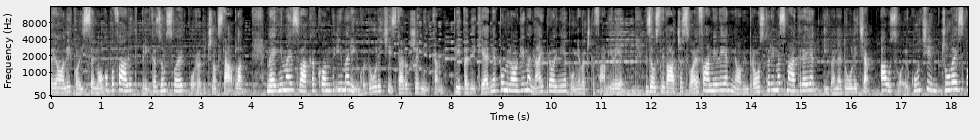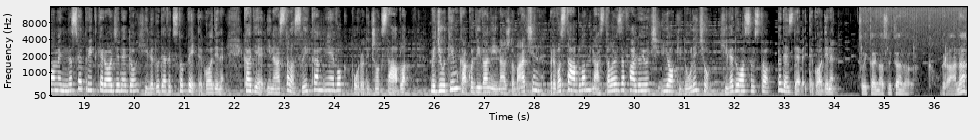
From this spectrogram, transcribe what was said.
Je oni koji se mogu pofaliti prikazom svojeg porodičnog stabla. Med njima je svakako i Marinko Dulić iz Starog Žernika, pripadnik jedne po mnogima najbrojnije bunjevačke familije. Za osnivača svoje familije na ovim prostorima smatra je Ivana Dulića, a u svojoj kući čuva i spomen na sve pritke rođene do 1905. godine, kad je i nastala slika njevog porodičnog stabla. Međutim, kako divan i naš domaćin, prvo stablom nastalo je zafaljujući Joki Duliću 1859. godine. Slika je naslikana kao grana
